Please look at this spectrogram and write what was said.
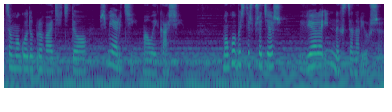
co mogło doprowadzić do śmierci małej Kasi. Mogło być też przecież wiele innych scenariuszy.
